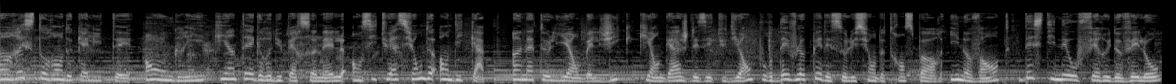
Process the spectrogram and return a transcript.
Un restaurant de qualité en Hongrie qui intègre du personnel en situation de handicap. Un atelier en Belgique qui engage des étudiants pour développer des solutions de transport innovantes destinées aux férus de vélo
